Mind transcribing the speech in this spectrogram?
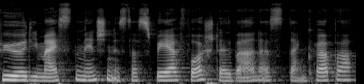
Für die meisten Menschen ist das schwer vorstellbar, dass dein Körper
